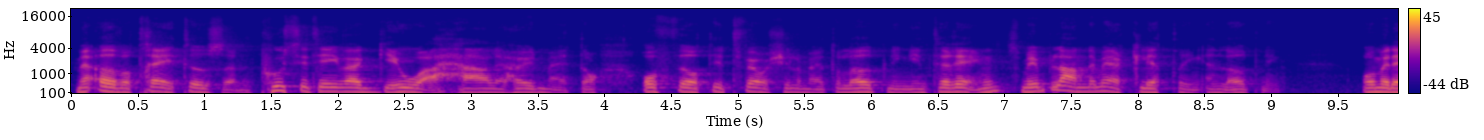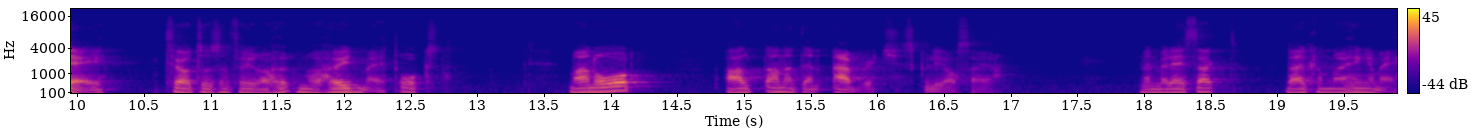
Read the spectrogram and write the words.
med över 3000 positiva, goa, härliga höjdmeter och 42 kilometer löpning i en terräng som ibland är mer klättring än löpning. Och med det 2400 höjdmeter också. Med andra ord, allt annat än average skulle jag säga. Men med det sagt, välkomna att hänga med.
